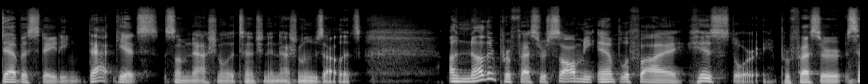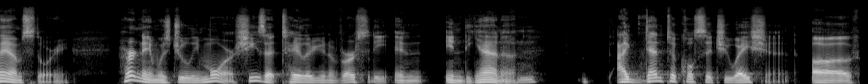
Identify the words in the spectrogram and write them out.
devastating. That gets some national attention in national news outlets another professor saw me amplify his story, Professor Sam's story. Her name was Julie Moore. She's at Taylor University in Indiana. Identical situation of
